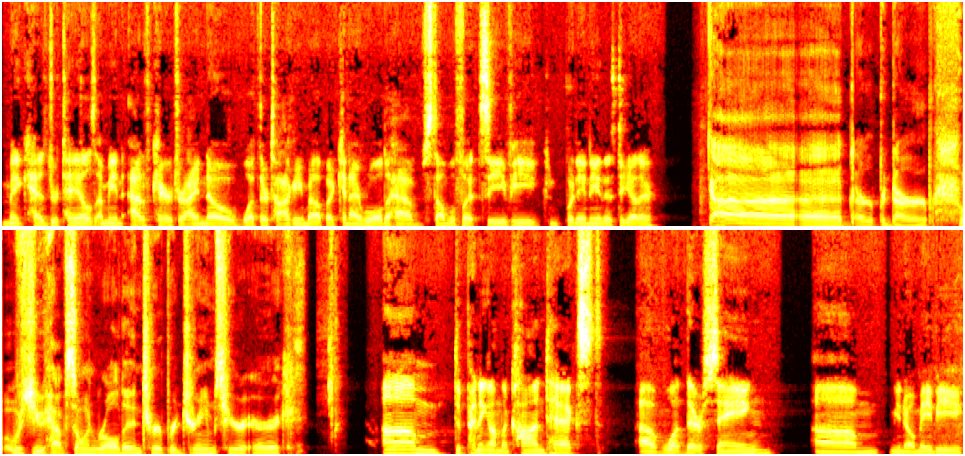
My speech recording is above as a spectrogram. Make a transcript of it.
make heads or tails? I mean, out of character, I know what they're talking about, but can I roll to have Stumblefoot see if he can put any of this together? Uh, derp, darp. What would you have someone roll to interpret dreams here, Eric? Um, depending on the context of what they're saying, um, you know, maybe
